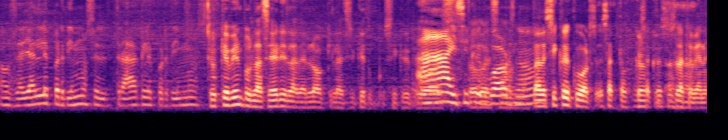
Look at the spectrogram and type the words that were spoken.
O sea, ya le perdimos el track, le perdimos... Creo que bien pues la serie, la de Loki, la de Secret, Secret Wars. Ah, y Secret Wars. ¿no? La de Secret Wars, exacto, Creo exacto, que- esa es la que viene.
